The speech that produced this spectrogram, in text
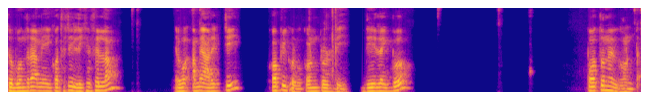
তো বন্ধুরা, আমি এই কথাটি লিখে ফেললাম এবং আমি আরেকটি কপি করব কন্ট্রোল ডি দিয়ে লিখব, পতনের ঘণ্টা।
